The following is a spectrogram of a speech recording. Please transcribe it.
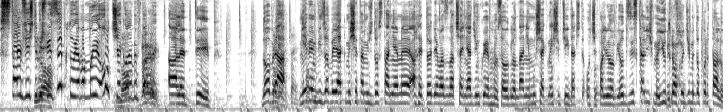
Stary, przecież ty byś Ja. mnie zepchnął, ja mam moje oczy, jak No, one by wpadły. ej. Ale typ. Dobra, nie wiem dobra. widzowie jak my się tam już dostaniemy, ale to nie ma znaczenia. Dziękuję wam za oglądanie. Muszę jak najszybciej dać te oczy palionowi. Odzyskaliśmy, jutro wchodzimy do portalu.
